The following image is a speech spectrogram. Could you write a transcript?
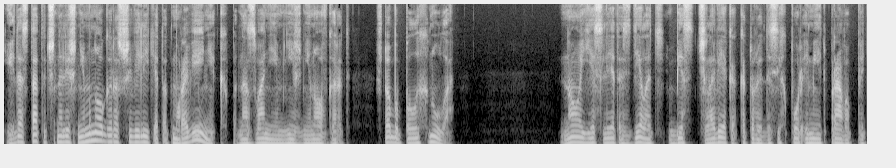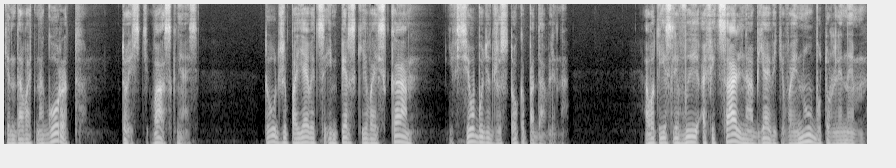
И достаточно лишь немного расшевелить этот муравейник под названием Нижний Новгород, чтобы полыхнуло. Но если это сделать без человека, который до сих пор имеет право претендовать на город, то есть вас, князь, Тут же появятся имперские войска, и все будет жестоко подавлено. А вот если вы официально объявите войну Бутурлиным,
